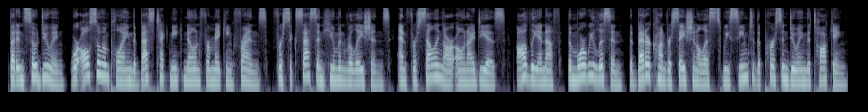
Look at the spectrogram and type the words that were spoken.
But in so doing, we're also employing the best technique known for making friends, for success in human relations, and for selling our own ideas. Oddly enough, the more we listen, the better conversationalists we seem to the person doing the talking.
